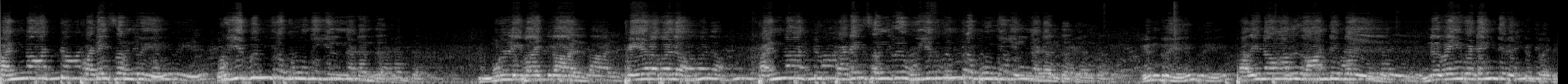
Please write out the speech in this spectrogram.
பன்னாட்டு படை சென்று உயிர்கின்ற பூமியில் நடந்தது. முள்ளிவாய்க்கால் பேரவலம் பன்னாட்டு படை சென்று உயிர்கின்ற பூமியில் நடந்தது. இன்று பதினாறு ஆண்டுகள் நிறைவடைந்திருக்கின்றது.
